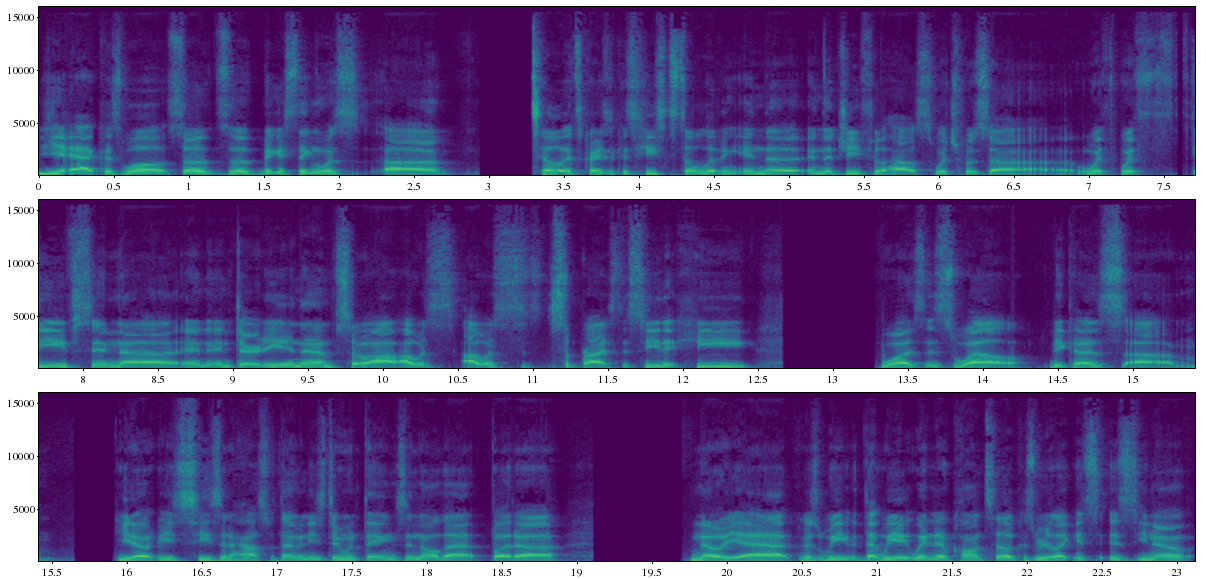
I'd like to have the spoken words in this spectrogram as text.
Yeah, because well, so, so the biggest thing was uh, Tilt. It's crazy because he's still living in the in the G Fuel house, which was uh with with thieves and uh and, and dirty in them. So I, I was I was surprised to see that he was as well because um you know he's he's in a house with them and he's doing things and all that. But uh no, yeah, because we that we, we ended up calling Tilt because we were like it's is you know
